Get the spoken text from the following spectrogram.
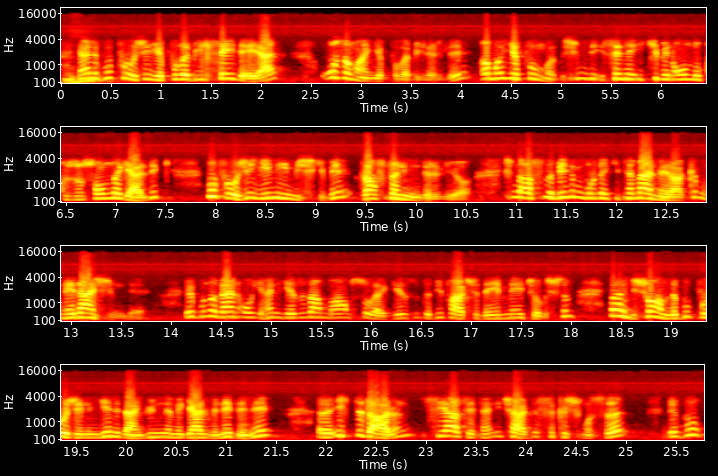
Hı hı. Yani bu proje yapılabilseydi eğer o zaman yapılabilirdi ama yapılmadı. Şimdi sene 2019'un sonuna geldik. Bu proje yeniymiş gibi raftan indiriliyor. Şimdi aslında benim buradaki temel merakım neden şimdi? Ve buna ben o hani yazıdan bağımsız olarak yazıda bir parça değinmeye çalıştım. Bence şu anda bu projenin yeniden gündeme gelme nedeni e, iktidarın siyaseten içeride sıkışması ve bu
